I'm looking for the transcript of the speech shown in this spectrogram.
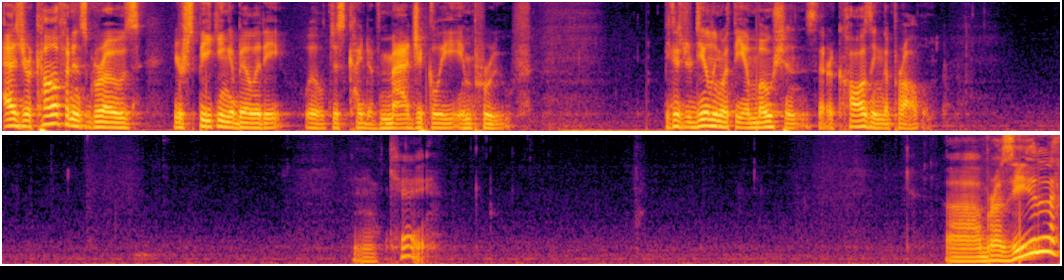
As your confidence grows, your speaking ability will just kind of magically improve because you're dealing with the emotions that are causing the problem. Okay. Uh, Brazil,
